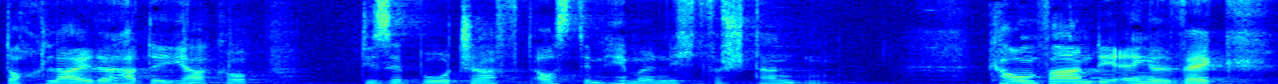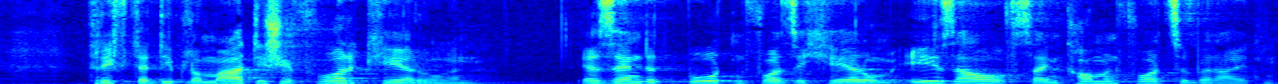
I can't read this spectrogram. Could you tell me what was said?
Doch leider hatte Jakob diese Botschaft aus dem Himmel nicht verstanden. Kaum waren die Engel weg, trifft er diplomatische Vorkehrungen. Er sendet Boten vor sich her, um Esau auf sein Kommen vorzubereiten.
